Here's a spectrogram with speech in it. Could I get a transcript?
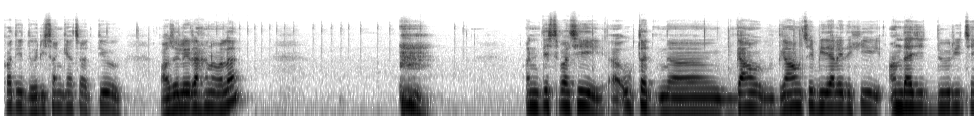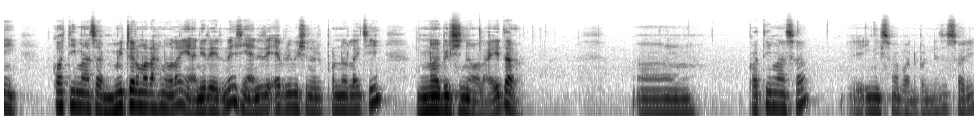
कति धुरी सङ्ख्या छ त्यो हजुरले राख्नु होला। अनि त्यसपछि उक्त गाउँ गाउँ चाहिँ विद्यालयदेखि अन्दाजी दुरी चाहिँ कतिमा छ मिटरमा राख्नु होला? यहाँनिर हेर्नुहोस्। यहाँनिर एब्रिभेसनहरू पढ्नलाई चाहिँ नबिर्सिनु होला है त। कतिमा छ? इङ्ग्लिसमा भन्नुपर्ने छ सरी।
